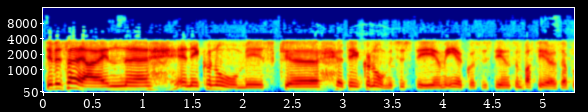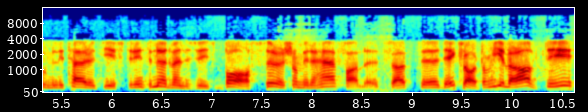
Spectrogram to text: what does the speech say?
Det vill säga en, eh, en ekonomisk, eh, ett ekonomiskt system, ekosystem som baserar sig på militärutgifter, inte nödvändigtvis baser som i det här fallet. Så att eh, det är klart, de gillar alltid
